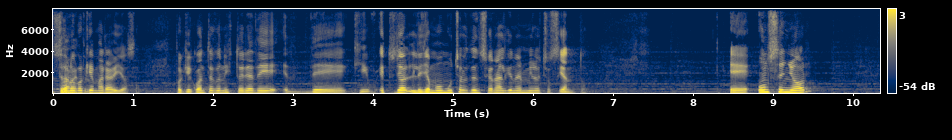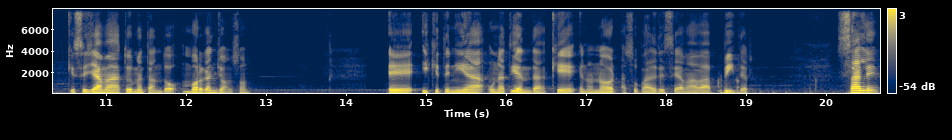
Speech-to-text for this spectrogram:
solo porque es maravillosa. Porque cuenta con historias de, de, que esto ya le llamó mucho la atención a alguien en 1800. Eh, un señor que se llama, estoy inventando, Morgan Johnson, eh, y que tenía una tienda que en honor a su padre se llamaba Peter, sale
